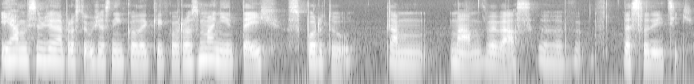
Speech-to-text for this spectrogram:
já myslím, že je naprosto úžasný, kolik jako rozmanitých sportů tam mám ve vás, ve sledujících.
